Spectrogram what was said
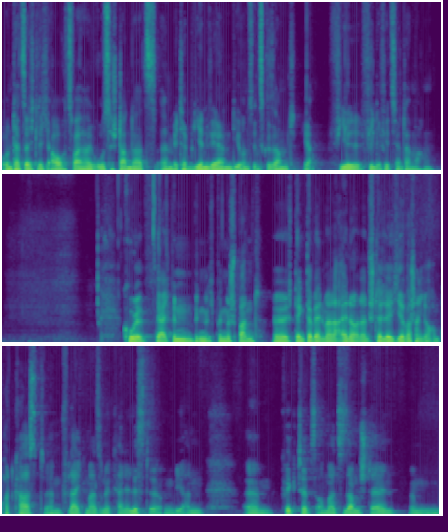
und tatsächlich auch zwei, drei große Standards ähm, etablieren werden, die uns insgesamt ja viel, viel effizienter machen. Cool. Ja, ich bin, bin, ich bin gespannt. Äh, ich denke, da werden wir an einer oder anderen Stelle hier wahrscheinlich auch im Podcast ähm, vielleicht mal so eine kleine Liste irgendwie an ähm, Quick-Tipps auch mal zusammenstellen, ähm,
